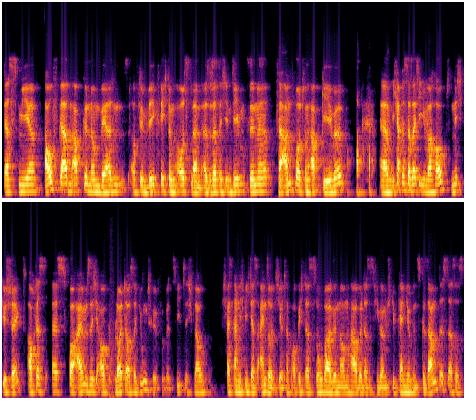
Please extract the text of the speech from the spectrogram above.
dass mir Aufgaben abgenommen werden auf dem Weg Richtung Ausland. Also dass ich in dem Sinne Verantwortung abgebe. Ähm, ich habe das tatsächlich überhaupt nicht gescheckt. Auch dass es vor allem sich auf Leute aus der Jugendhilfe bezieht. Ich glaube, ich weiß gar nicht, wie ich das einsortiert habe, ob ich das so wahrgenommen habe, dass es wie beim Stipendium insgesamt ist, dass es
